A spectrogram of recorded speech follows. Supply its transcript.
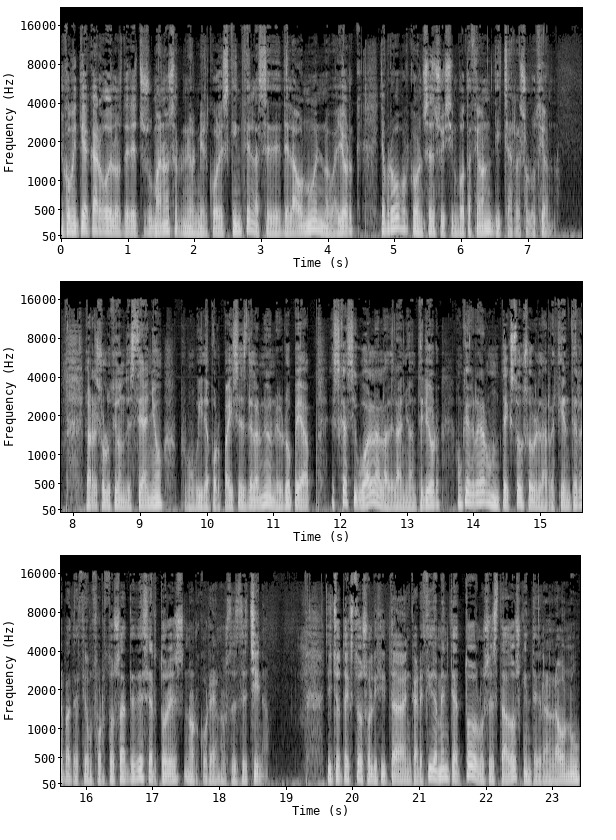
El Comité a cargo de los Derechos Humanos se reunió el miércoles 15 en la sede de la ONU en Nueva York y aprobó por consenso y sin votación dicha resolución. La resolución de este año, promovida por países de la Unión Europea, es casi igual a la del año anterior, aunque agregaron un texto sobre la reciente repatriación forzosa de desertores norcoreanos desde China. Dicho texto solicita encarecidamente a todos los Estados que integran la ONU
